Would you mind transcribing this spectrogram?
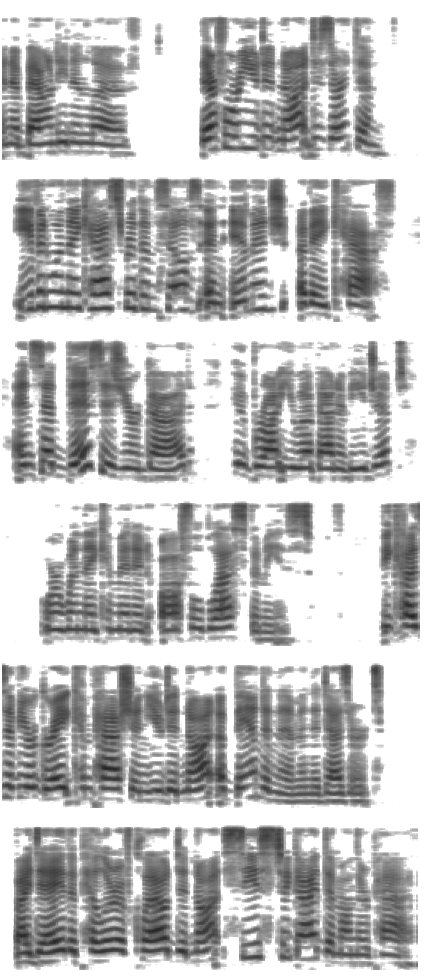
and abounding in love Therefore you did not desert them, even when they cast for themselves an image of a calf, and said, This is your God, who brought you up out of Egypt, or when they committed awful blasphemies. Because of your great compassion, you did not abandon them in the desert. By day the pillar of cloud did not cease to guide them on their path,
